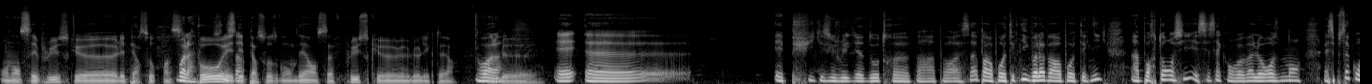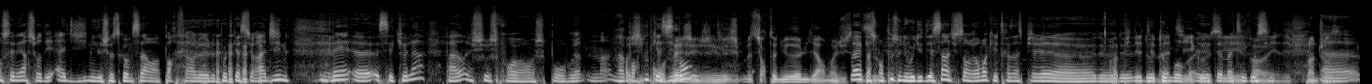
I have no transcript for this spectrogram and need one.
on en sait plus que les persos principaux et ça. des persos secondaires en savent plus que le lecteur. voilà. Le- Et, et puis, qu'est-ce que je voulais dire d'autre euh, par rapport à ça? Par rapport aux techniques, voilà, par rapport aux techniques, important aussi, et c'est ça qu'on voit malheureusement, et c'est pour ça qu'on s'énerve sur des Hadjin ou des choses comme ça, on va pas refaire le, le podcast sur Hadjin, mais euh, c'est que là, par exemple, je, je pourrais, je pourrais ouvrir Ah, n'importe j'y où quasiment. j'ai- je me suis retenu de le dire, moi, juste. Ouais, parce qu'en plus, au niveau du dessin, tu sens vraiment qu'il est très inspiré euh, de, Ah, de, quoi, et aussi. thématiques aussi. Il y a des- plein de choses. Euh,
